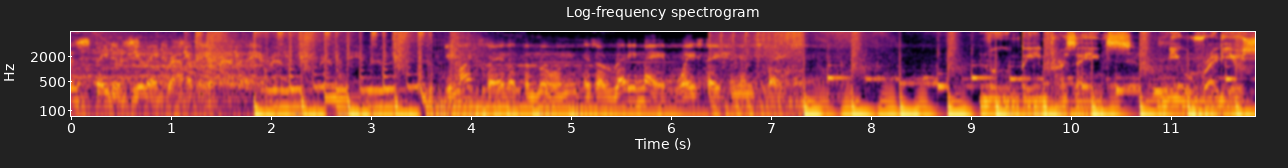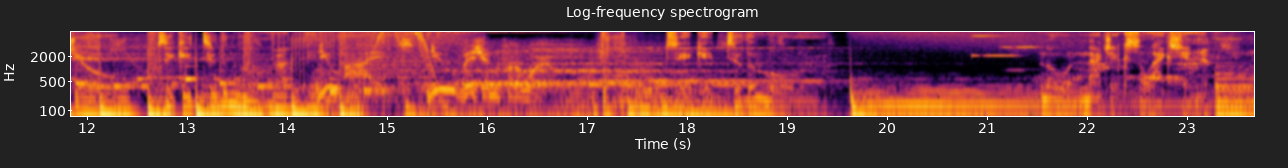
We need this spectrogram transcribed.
this state of zero gravity. You might say that the moon is a ready-made way station in space. Moonbeam presents new radio show, Ticket to the Moon. New eyes, new vision for the world. Ticket to the Moon. Moon Magic Selection.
